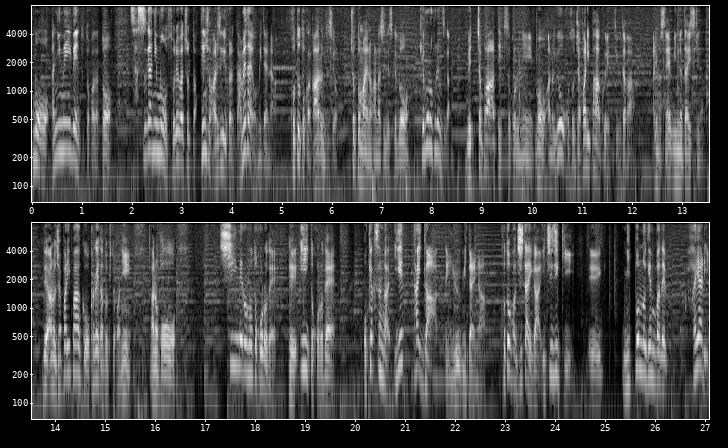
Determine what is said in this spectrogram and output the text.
もうアニメイベントとかだとさすがにもうそれはちょっとテンション上がりすぎるからダメだよみたいなこととかがあるんですよ。ちょっと前の話ですけど「獣フレンズ」がめっちゃバーって言ってた頃にもうあの「ようこそジャパリパークへ」っていう歌がありますね。みんな大好きな。であのジャパリパークをかけた時とかにあのこう C メロのところで、えーいいところでお客さんが「イエタイガー」っていうみたいな言葉自体が一時期、えー日本の現場で流行り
